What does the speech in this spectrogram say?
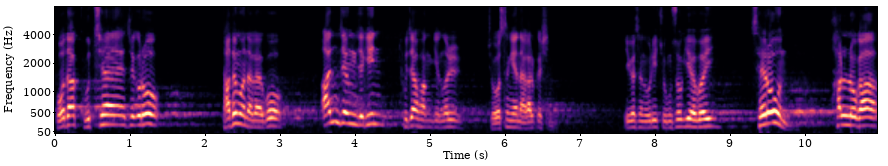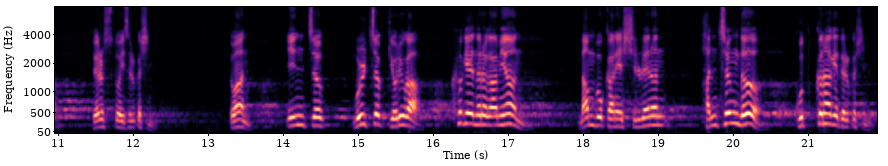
보다 구체적으로 다듬어 나가고 안정적인 투자 환경을 조성해 나갈 것입니다. 이것은 우리 중소기업의 새로운 활로가 될 수도 있을 것입니다. 또한 인적, 물적 교류가 크게 늘어가면 남북 간의 신뢰는 한층 더 굳건하게 될 것입니다.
